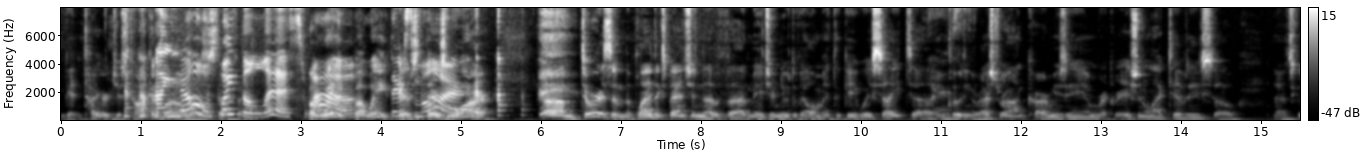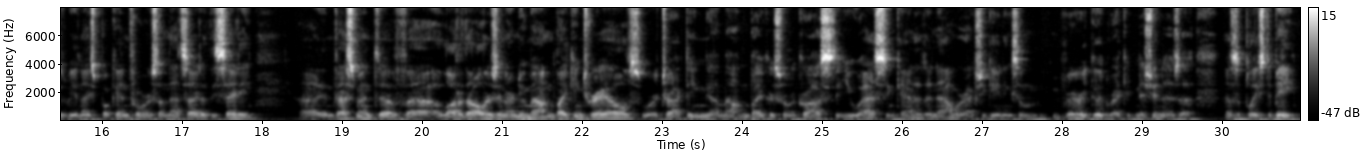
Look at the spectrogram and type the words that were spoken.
I'm getting tired just talking about I know, quite the list. But wow. wait, but wait, there's, there's more. There's more. um, tourism, the planned expansion of uh, major new development at the Gateway site, uh, yes. including a restaurant, car museum, recreational activities. So that's going to be a nice bookend for us on that side of the city. Uh, investment of uh, a lot of dollars in our new mountain biking trails. We're attracting uh, mountain bikers from across the U.S. and Canada now. We're actually gaining some very good recognition as a as a place to be.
